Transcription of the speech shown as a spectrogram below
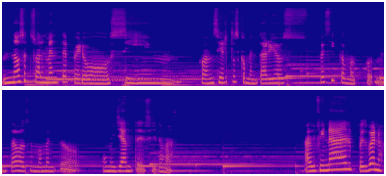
no sexualmente, pero sí con ciertos comentarios, pues sí, como comentaba hace un momento, humillantes y demás. Al final, pues bueno,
